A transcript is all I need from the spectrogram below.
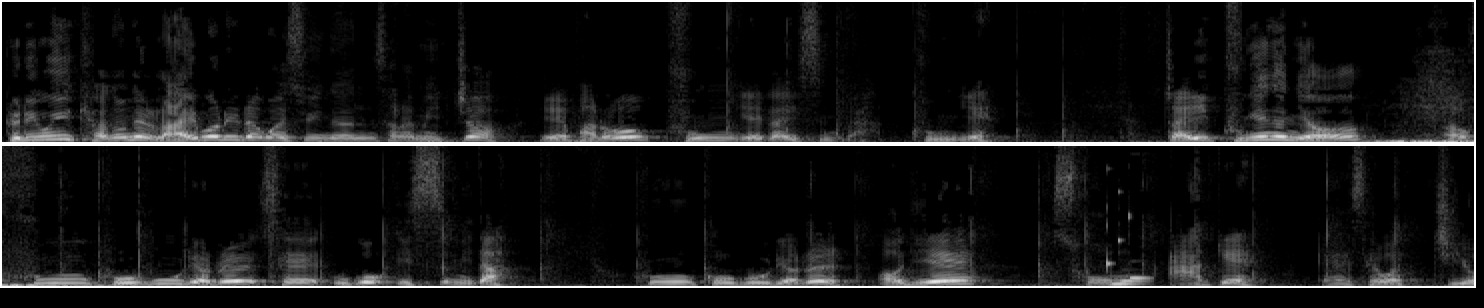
그리고 이 견훤의 라이벌이라고 할 수 있는 사람이 있죠. 예, 바로 궁예가 있습니다. 궁예. 자, 이 궁예는요, 어, 후고구려를 세우고 있습니다. 후고구려를 어디에? 송악에 예, 세웠지요.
